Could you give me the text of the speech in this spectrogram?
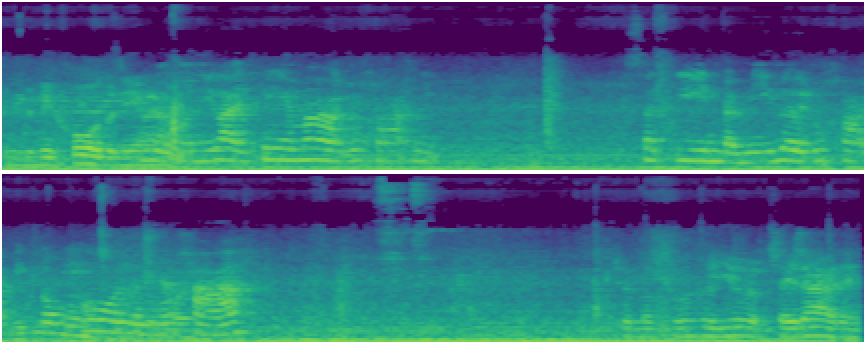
เป็นยูนิโคตัวนี้โอ้โหนะตัวนี้ลายเท่มากลูกค้านี่สกรีนแบบนี้เลยลูกค้าบิ๊กโลโก้เลยนะคะ จำนวนตัวคือเยอะแบบใช้ได้เลย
